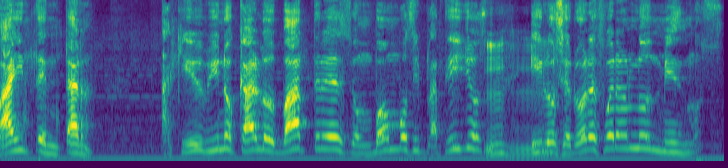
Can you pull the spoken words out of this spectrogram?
va a intentar. Aquí vino Carlos Batres con bombos y platillos Uh -huh. y los errores fueron los mismos.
